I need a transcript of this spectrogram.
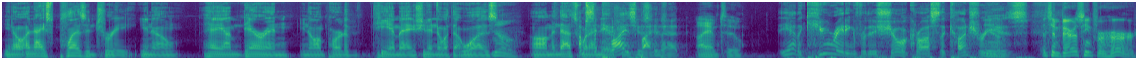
you know, a nice pleasantry. You know, hey, I'm Darren. You know, I'm part of TMA. She didn't know what that was. No. Um, and that's I'm when I knew. she was surprised by that. I am too. Yeah, the Q rating for this show across the country Yeah. is. It's embarrassing for her.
